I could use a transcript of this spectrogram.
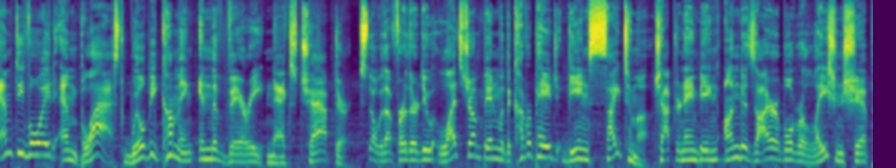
Empty Void and Blast will be coming in the very next chapter chapter. So without further ado, let's jump in with the cover page being Saitama, chapter name being Undesirable Relationship,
